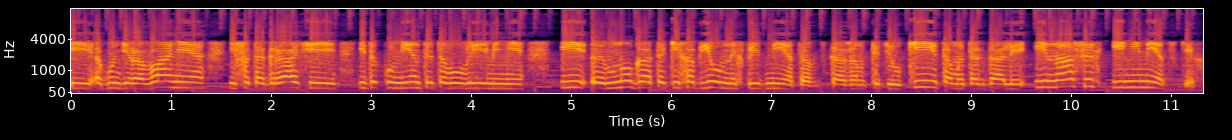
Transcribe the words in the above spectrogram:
и обмундирование, и фотографии, и документы того времени, и э, много таких объемных предметов, скажем, котелки там и так далее, и наших, и немецких.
